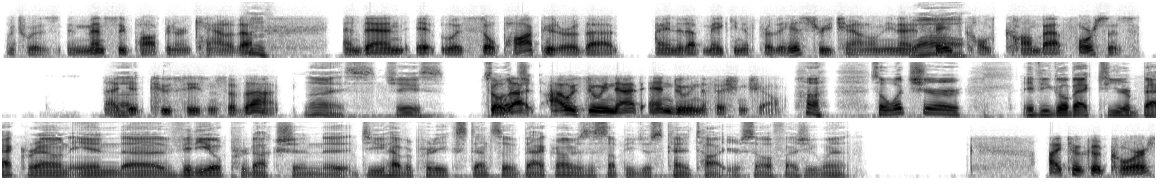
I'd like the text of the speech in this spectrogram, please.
which was immensely popular in Canada. Hmm. And then it was so popular that I ended up making it for the History Channel in the United Wow. States called Combat Forces. I Uh, did two seasons of that. Nice. Jeez. So that I was doing that and doing the fishing show. Huh. So what's your if you go back to your background in uh, video production, uh, do you have a pretty extensive background or is this something you just kind of taught yourself as you went? I took a course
